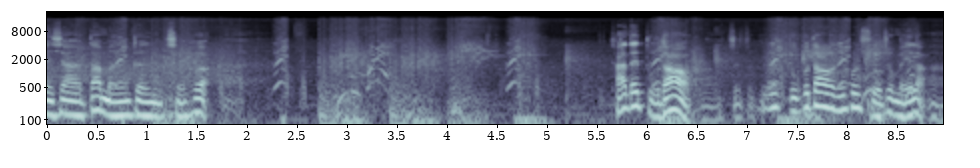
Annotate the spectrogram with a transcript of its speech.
看一下大门跟秦鹤，他得堵到啊，这这堵不到，一会儿血就没了啊，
